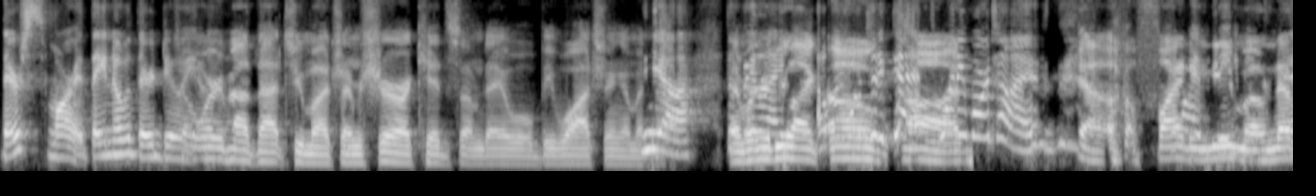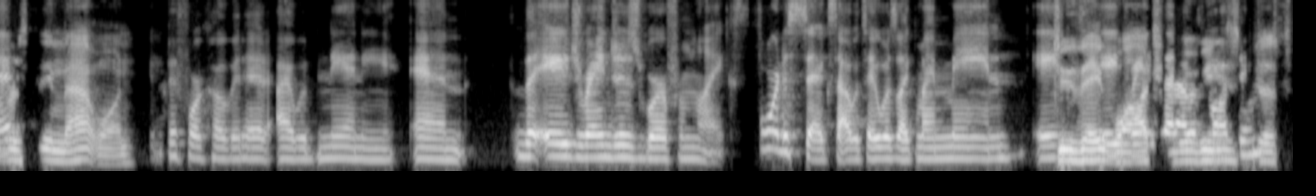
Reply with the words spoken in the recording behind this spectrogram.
they're smart, they know what they're doing. Don't worry about that too much. I'm sure our kids someday will be watching them. And Yeah, And we're gonna be like, "I wanna watch "Oh, it again twenty more times. yeah, Finding Nemo. Never seen that one. Before COVID hit, I would nanny, and the age ranges were from like four to six. I would say was like my main age. Do they age watch movies just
